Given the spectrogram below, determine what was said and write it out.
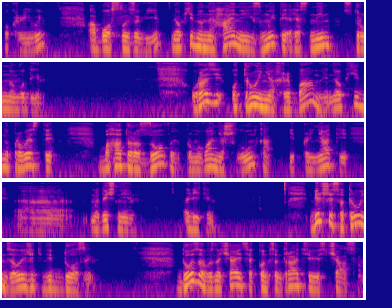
покриви або слизові необхідно негайно їх змити рясним струмном води. У разі отруєння грибами необхідно провести багаторазове промивання шлунка і прийняти е, медичні ліки. Більшість отруєнь залежить від дози. Доза визначається концентрацією з часом.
